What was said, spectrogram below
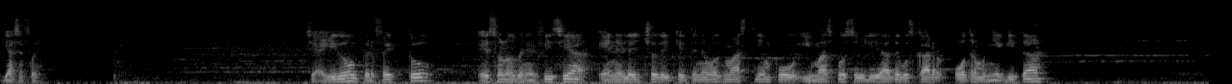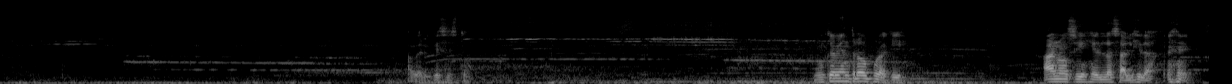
Ya se fue. Se ha ido, perfecto. Eso nos beneficia en el hecho de que tenemos más tiempo y más posibilidad de buscar otra muñequita. A ver, ¿qué es esto? Nunca había entrado por aquí. Ah, no, sí, es la salida.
